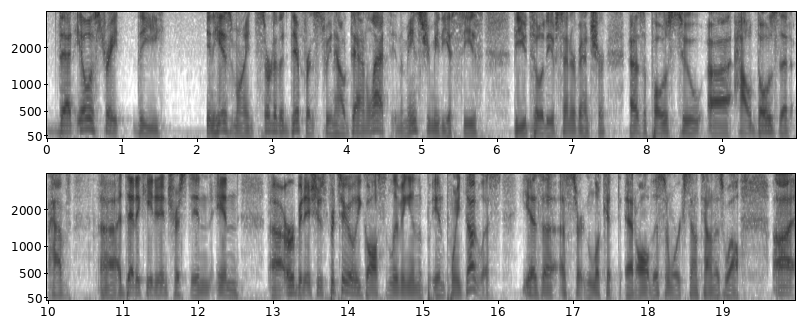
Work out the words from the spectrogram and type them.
that illustrate the in his mind, sort of the difference between how Dan Lett in the mainstream media sees the utility of center venture as opposed to uh, how those that have uh, a dedicated interest in in uh, urban issues, particularly Galston living in the in Point Douglas. He has a, a certain look at, at all this and works downtown as well. Uh,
